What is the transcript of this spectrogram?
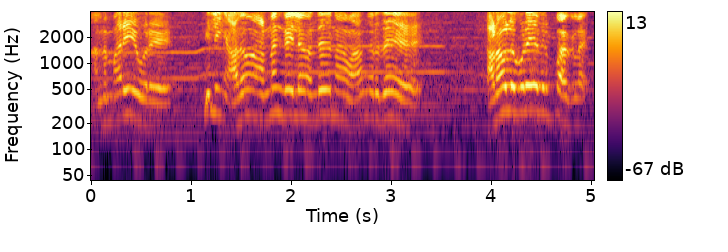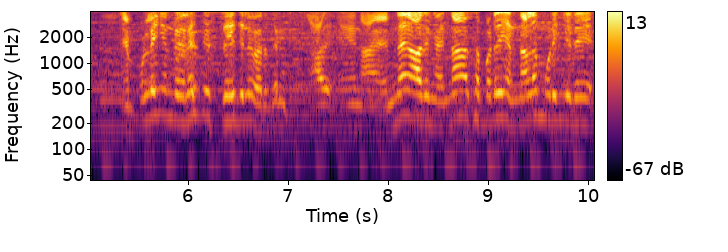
அந்த மாதிரி ஒரு ஃபீலிங் அதுவும் அண்ணன் கையில் வந்து நான் வாங்குறது கனவுல கூட எதிர்பார்க்கல. என் பிள்ளைங்க இந்த அளவுக்கு ஸ்டேஜில் வருதுன்னு. அது நான் என்ன அதுங்க என்ன ஆசைப்படுது என்னால் முடிஞ்சது.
